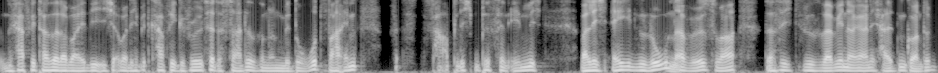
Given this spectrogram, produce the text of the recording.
eine Kaffeetasse dabei, die ich aber nicht mit Kaffee gefüllt hätte, hatte, sondern mit Rotwein, farblich ein bisschen ähnlich, weil ich echt so nervös war, dass ich dieses Webinar gar nicht halten konnte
